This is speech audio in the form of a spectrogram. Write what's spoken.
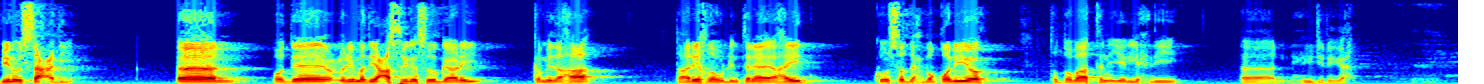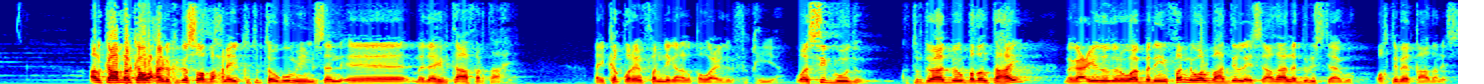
binu sacdi. Oo dee culimadii casrigan soo gaadhay ka mid ahaa taariikhda uu dhintana ay ahayd kun saddex boqol iyo toddobaatan iyo lixdii hijriga halkaa markaa waxaynu kaga soo baxnay kutubta ugu muhiimsan ee madaahibta afarta ahi ay ka qoreen fannigan alqawaacid alfiqhiya waa si guudun kutubtu aad bay u badan tahay magacyadooduna waa badan yihiin fanni walba haddii la isticdaal la dul istaago waqti bay qaadanaysa.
